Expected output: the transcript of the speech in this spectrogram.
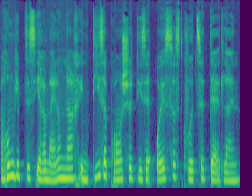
Warum gibt es Ihrer Meinung nach in dieser Branche diese äußerst kurze Deadline?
